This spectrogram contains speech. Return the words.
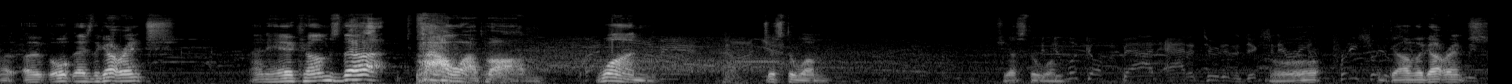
Uh, oh, oh, there's the gut wrench. And here comes the power bomb. One. Just the one. Just the one. look up bad attitude in the dictionary, Oh, I'm pretty sure you'll got the gut wrench.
